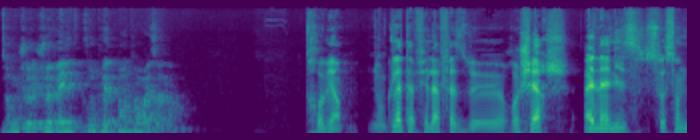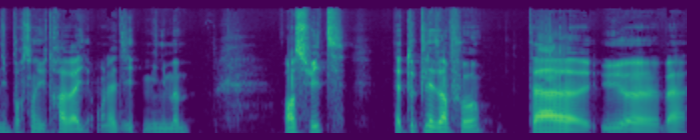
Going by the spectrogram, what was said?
Donc je, valide complètement ton raisonnement. Trop bien. Donc là, tu as fait la phase de recherche, analyse 70% du travail, on l'a dit, minimum. Ensuite, tu as toutes les infos, tu as euh, eu, bah,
